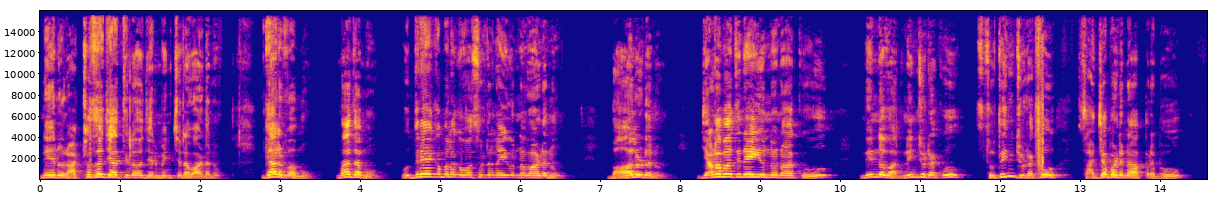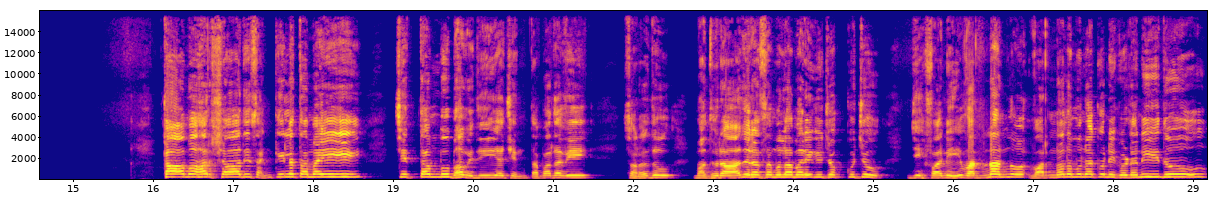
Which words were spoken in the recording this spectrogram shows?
నేను రాక్షస జాతిలో జన్మించిన వాడను. గర్వము మదము ఉద్రేకములకు వసుడనై ఉన్నవాడను. బాలుడను జడమతినై ఉన్న నాకు నిన్ను వర్ణించుటకు స్థుతించుటకు సజ్జపడిన ప్రభు. కామహర్షాది సంకీలతమై చిత్తంబు భవదీయ చింత పదవి. సొరదు మధురాదిరసముల మరిగి చొక్కుచు జిహ్వని వర్ణను వర్ణనమునకు నిగొడనీదు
